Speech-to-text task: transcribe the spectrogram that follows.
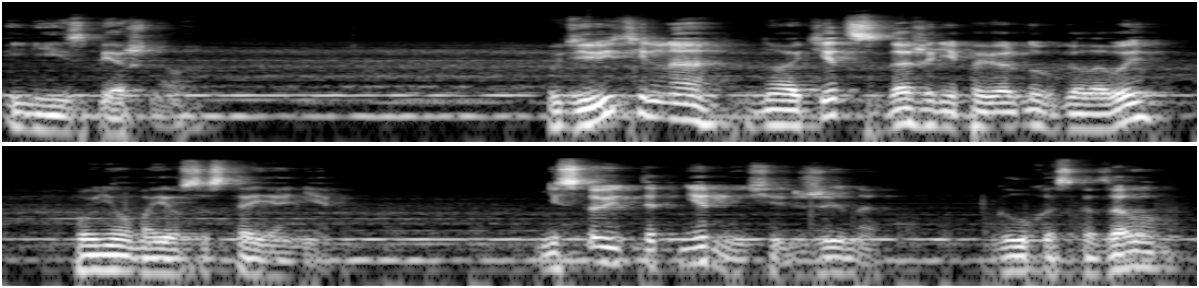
и неизбежного. Удивительно, но отец, даже не повернув головы, понял мое состояние. «Не стоит так нервничать, Джина», — глухо сказал он,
